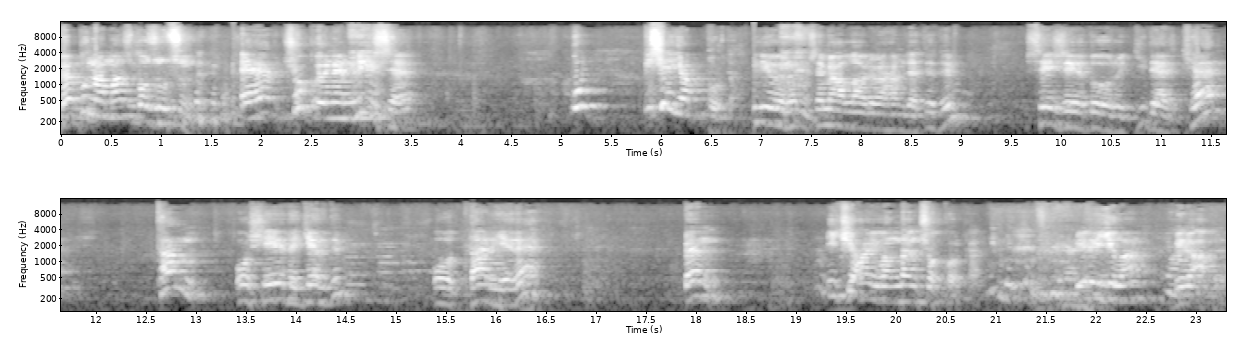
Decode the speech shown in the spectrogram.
ve bu namaz bozulsun. Eğer çok önemliyse bu bir şey yap burada. Diyorum Semihallahu ve hamde dedim. Secdeye doğru giderken tam o şeye de geldim. O dar yere ben iki hayvandan çok korkarım. Biri yılan, biri akrep.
